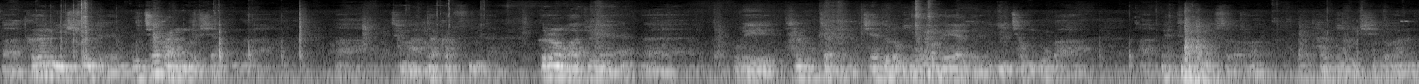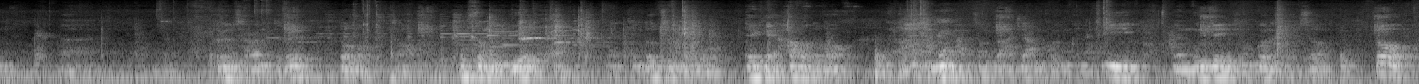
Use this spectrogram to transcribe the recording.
어, 그런 이슈들에 묻혀가는 것이 아닌가 아, 참 안타깝습니다. 그런 와중에 어, 우리 탈북자들을 제대로 보호해야 될 이 정부가 아, 베트남에서 탈북을 시도하는 어, 그런 사람들을 또 어, 북송의 이렇게 노출되고 되게 하고도 아무 반성도 하지 않고 있는 이 문재인 정권에 대해서 또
